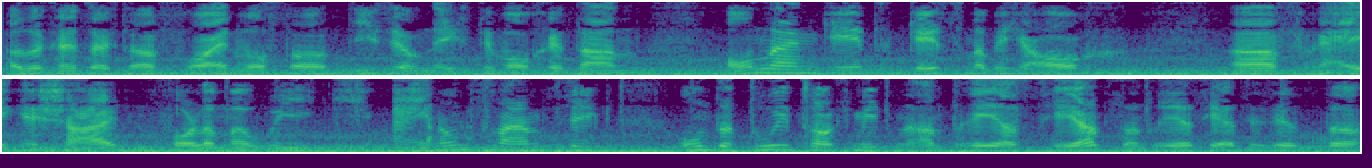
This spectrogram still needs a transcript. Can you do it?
Also könnt ihr euch darauf freuen, was da diese und nächste Woche dann online geht. Gestern habe ich auch äh, freigeschalten Follower Week 21 und der TUI Talk mit dem Andreas Herz. Andreas Herz ist jetzt der,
